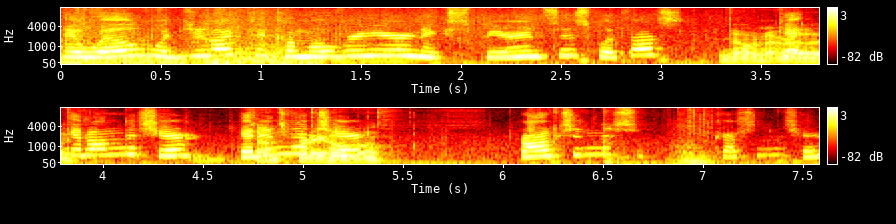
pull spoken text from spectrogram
Hey, Will, would you like to come over here and experience this with us? No, not Get really. get on the chair. Get Sounds in pretty the chair. homo. Crouch in the sh- crouch in the chair.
